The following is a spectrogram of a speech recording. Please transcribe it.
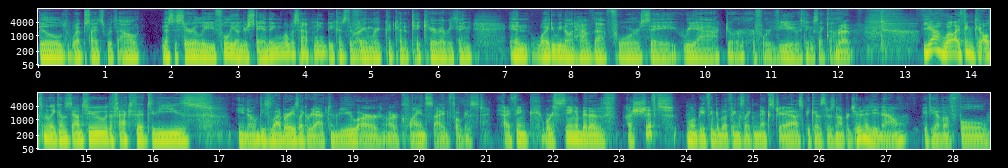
build websites without necessarily fully understanding what was happening because the right. framework could kind of take care of everything. And why do we not have that for, say, React or, or for Vue, things like that? Right. Yeah, well, I think ultimately it comes down to the fact that these you know these libraries like react and vue are are client side focused i think we're seeing a bit of a shift when we think about things like next.js because there's an opportunity now if you have a full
